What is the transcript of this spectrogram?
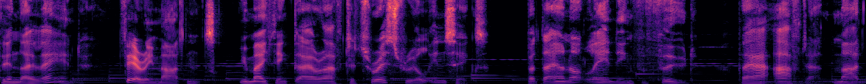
Then they land. Fairy martins. You may think they are after terrestrial insects, but they are not landing for food. They are after mud.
